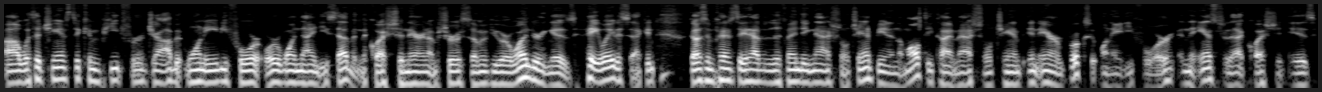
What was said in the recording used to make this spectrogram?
uh, with a chance to compete for a job at 184 or 197. The question there, and I'm sure some of you are wondering, is, hey, wait a second, doesn't Penn State have the defending national champion and the multi-time national champ in Aaron Brooks at 180? And the answer to that question is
